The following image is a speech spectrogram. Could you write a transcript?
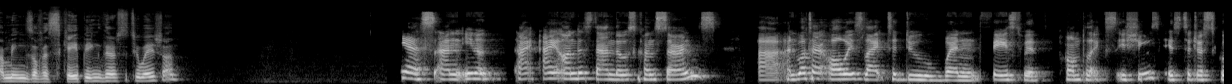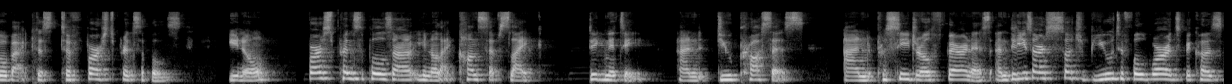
a means of escaping their situation? Yes, and you know, I, I understand those concerns. Uh, and what I always like to do when faced with complex issues is to just go back to, to first principles. You know, first principles are, you know, like concepts like dignity and due process and procedural fairness. And these are such beautiful words because,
